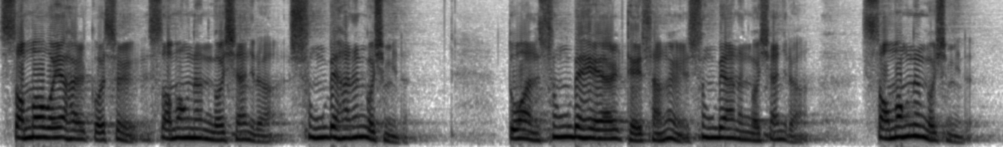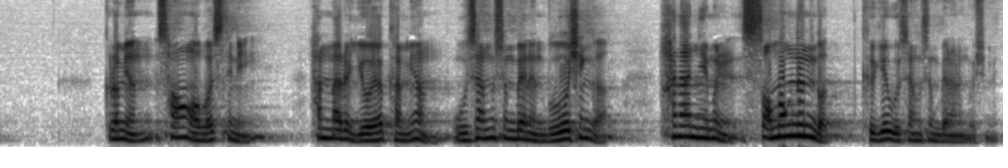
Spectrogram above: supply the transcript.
써먹어야 할 것을 써먹는 것이 아니라 숭배하는 것입니다. 또한 숭배해야 할 대상을 숭배하는 것이 아니라 써먹는 것입니다. 그러면 성 어거스틴이 한 말을 요약하면 우상숭배는 무엇인가? 하나님을 써먹는 것, 그게 우상숭배라는 것입니다.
